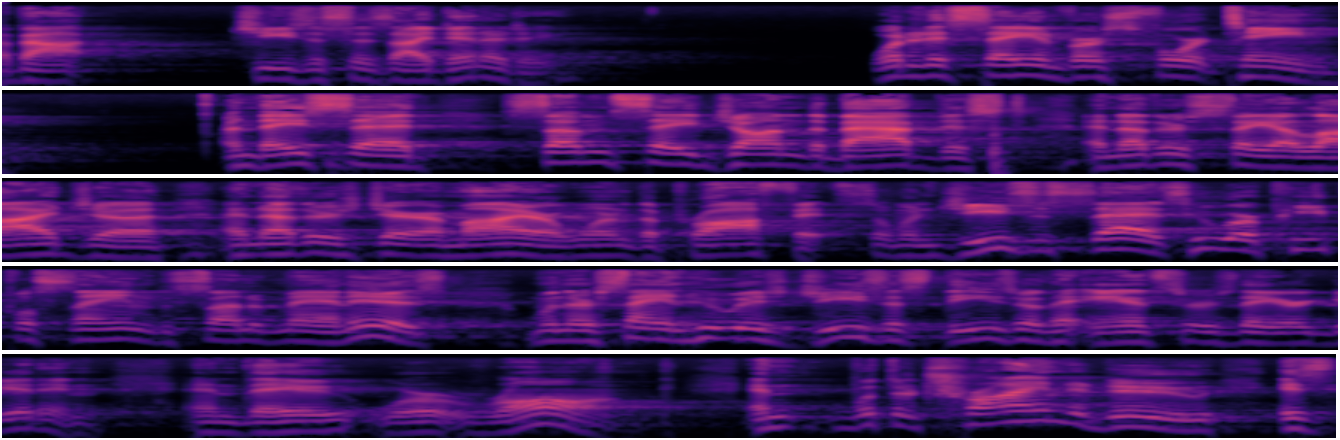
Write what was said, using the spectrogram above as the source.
about Jesus' identity. What did it say in verse 14? And they said, Some say John the Baptist, and others say Elijah, and others Jeremiah one of the prophets. So when Jesus says, Who are people saying the Son of Man is? When they're saying, Who is Jesus? These are the answers they are getting. And they were wrong. And what they're trying to do is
